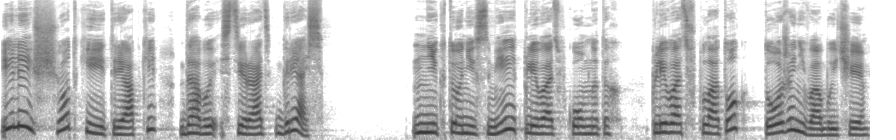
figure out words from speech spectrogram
или щетки и тряпки, дабы стирать грязь. Никто не смеет плевать в комнатах, плевать в платок тоже не в обычае.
